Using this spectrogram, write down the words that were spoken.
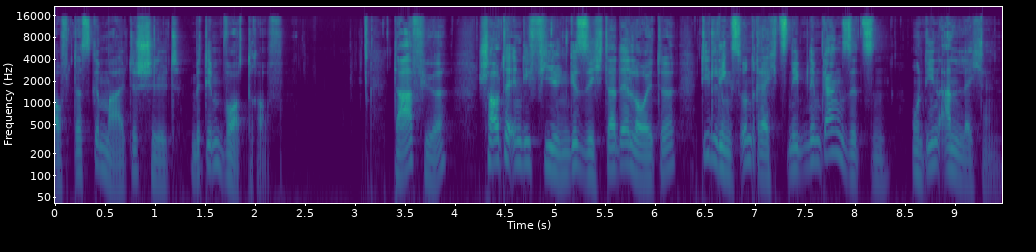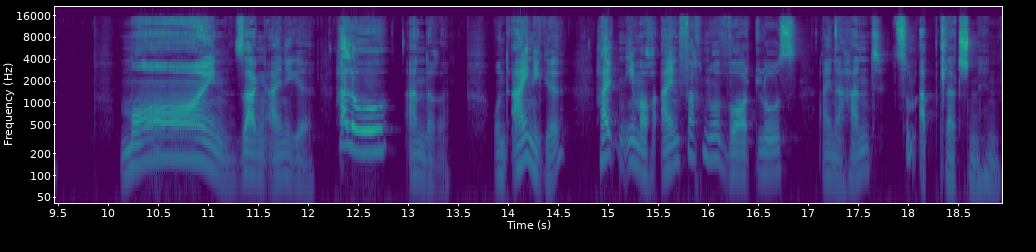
auf das gemalte Schild mit dem Wort drauf. Dafür schaut er in die vielen Gesichter der Leute, die links und rechts neben dem Gang sitzen und ihn anlächeln. Moin, sagen einige. Hallo, andere. Und einige halten ihm auch einfach nur wortlos eine Hand zum Abklatschen hin.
